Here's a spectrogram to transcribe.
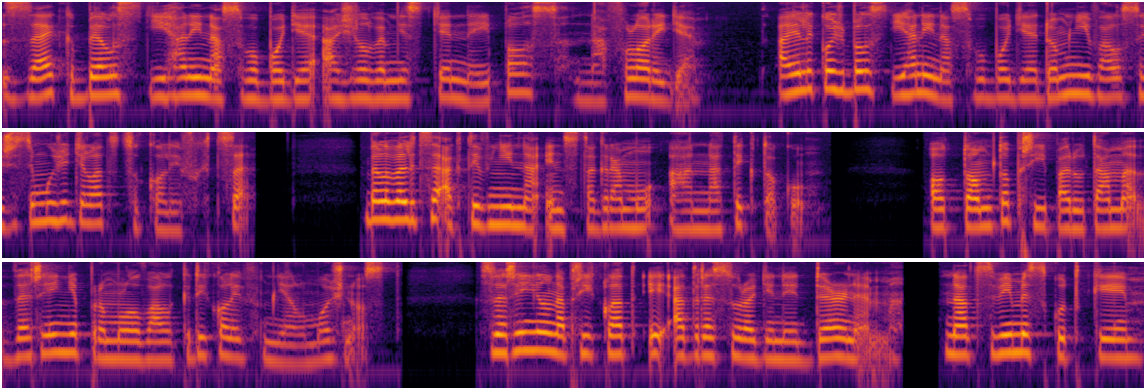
Zek byl stíhaný na svobodě a žil ve městě Naples na Floridě. A jelikož byl stíhaný na svobodě, domníval se, že si může dělat cokoliv chce. Byl velice aktivní na Instagramu a na TikToku. O tomto případu tam veřejně promlouval kdykoliv měl možnost. Zveřejnil například i adresu rodiny Durham. Nad svými skutky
